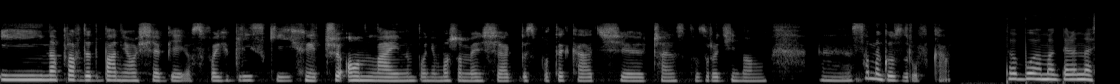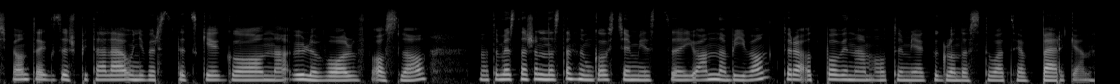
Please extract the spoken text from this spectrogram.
i naprawdę dbania o siebie i o swoich bliskich, czy online, bo nie możemy się jakby spotykać e, często z rodziną. Samego zdrówka. To była Magdalena Świątek ze Szpitala Uniwersyteckiego na Ullevål w Oslo. Natomiast naszym następnym gościem jest Joanna Biwan, która odpowie nam o tym, jak wygląda sytuacja w Bergen.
